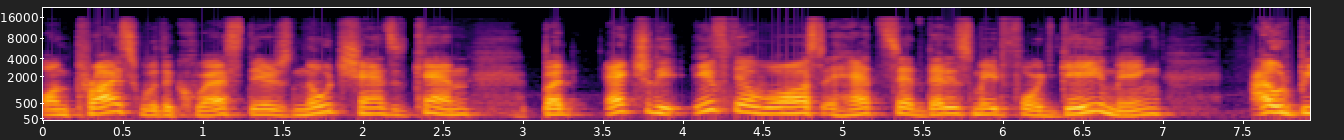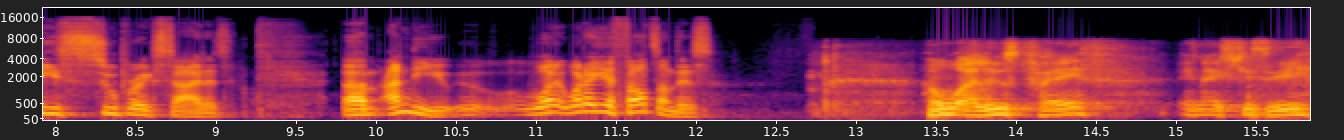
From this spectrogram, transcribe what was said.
on price with the Quest. There's no chance it can. But actually, if there was a headset that is made for gaming, I would be super excited. Um, Andy, what, what are your thoughts on this? Oh, I lose faith in HTC.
